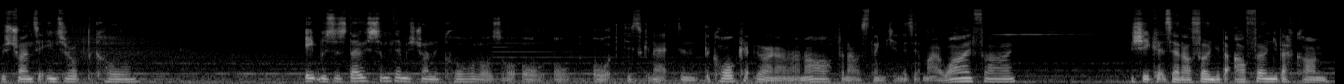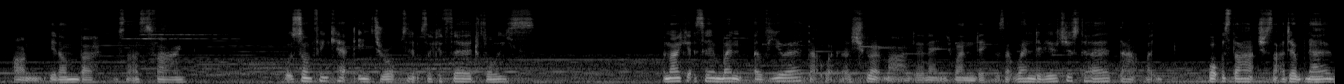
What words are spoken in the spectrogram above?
was trying to interrupt the call. It was as though something was trying to call us or, or, or, or disconnect, and the call kept going on and off. And I was thinking, is it my Wi-Fi? She kept saying, "I'll phone you back. I'll phone you back on on your number." I was like, "That's fine," but something kept interrupting. It was like a third voice, and I kept saying, "When have you heard that?" She won't mind. Her name's Wendy. I was like, "Wendy, have you just heard that? Like, what was that?" She's like, "I don't know."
